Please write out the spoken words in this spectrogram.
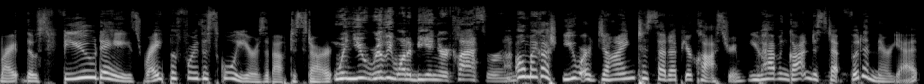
right? Those few days right before the school year is about to start. When you really want to be in your classroom. Oh my gosh, you are dying to set up your classroom. You haven't gotten to step foot in there yet.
